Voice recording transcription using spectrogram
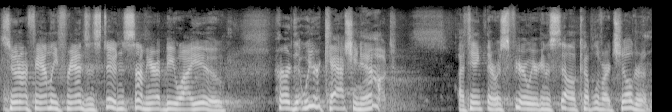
Soon our family, friends, and students, some here at BYU, heard that we were cashing out. I think there was fear we were going to sell a couple of our children.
